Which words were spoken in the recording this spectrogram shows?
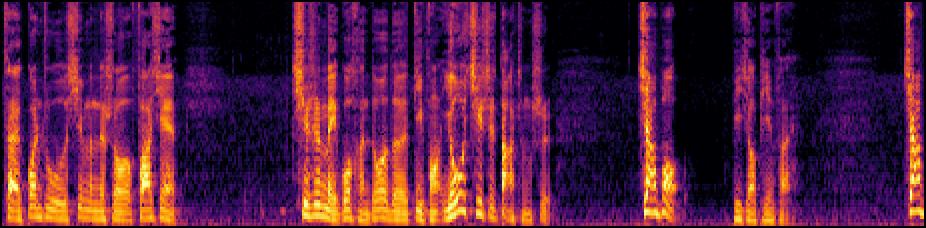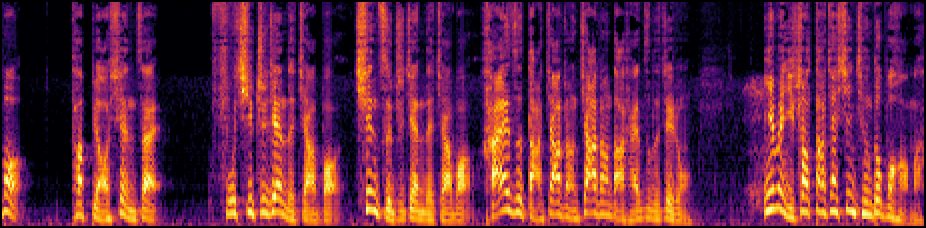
在关注新闻的时候发现。其实美国很多的地方，尤其是大城市，家暴比较频繁。家暴它表现在夫妻之间的家暴、亲子之间的家暴、孩子打家长、家长打孩子的这种。因为你知道，大家心情都不好嘛，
